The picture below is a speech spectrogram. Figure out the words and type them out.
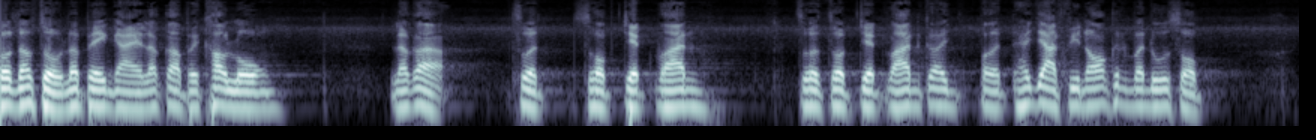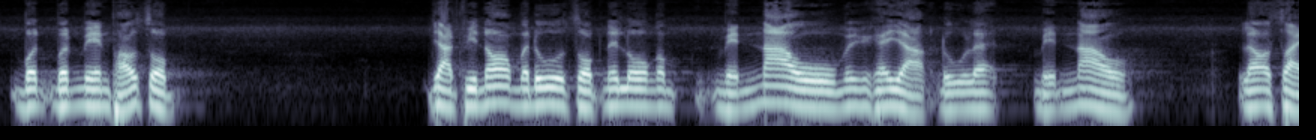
ลดน้ำศพแล้วเป็นไง แล้วก็ไปเข้าลง แล้วก็สวดศพเจ็ดวันสวดศพเจ็ดวันก็เปิดให้ญาติพี่น้องขึ้นมาดูศพบนบนเมนเผาศพ ญาติพี่น้องมาดูศพในโรงก็เหม็นเน่า ไม่มีใครอยากดูแล้วเหม็นเน่า แล้วใส่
